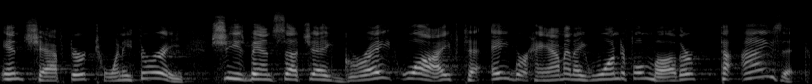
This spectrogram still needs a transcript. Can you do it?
in chapter 23. She's been such a great wife to Abraham and a wonderful mother to Isaac.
